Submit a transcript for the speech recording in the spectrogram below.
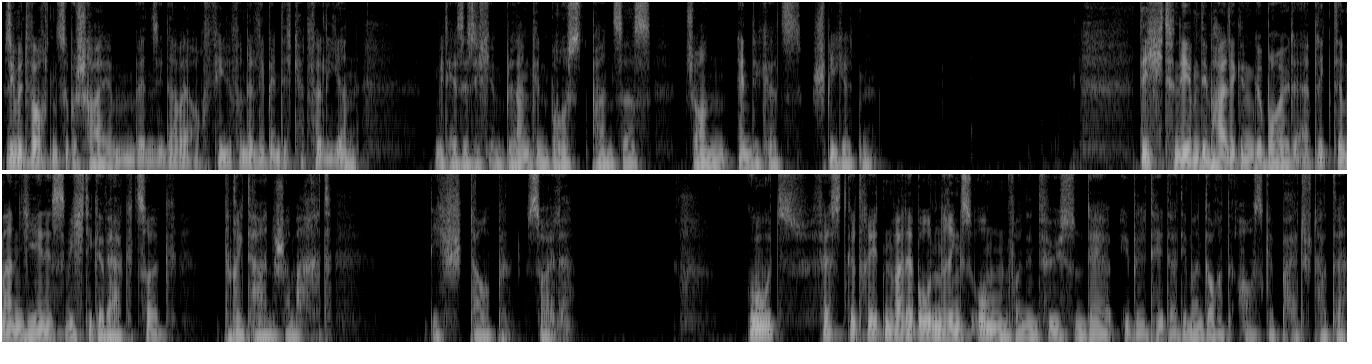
sie mit Worten zu beschreiben, wenn sie dabei auch viel von der Lebendigkeit verlieren, mit der sie sich im blanken Brustpanzers John Endicotts spiegelten. Dicht neben dem heiligen Gebäude erblickte man jenes wichtige Werkzeug puritanischer Macht, die Staubsäule. Gut festgetreten war der Boden ringsum von den Füßen der Übeltäter, die man dort ausgepeitscht hatte.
